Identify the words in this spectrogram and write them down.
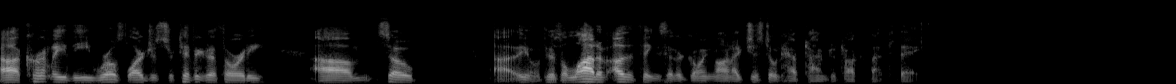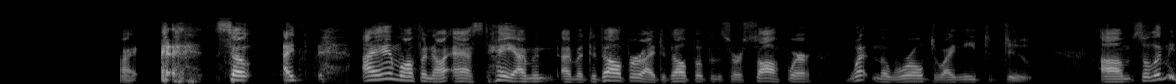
uh, currently the world's largest certificate authority. Um, so, uh, you know, there's a lot of other things that are going on. I just don't have time to talk about today. All right. so I, I am often asked, "Hey, I'm I'm a developer. I develop open source software. What in the world do I need to do?" Um, so let me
